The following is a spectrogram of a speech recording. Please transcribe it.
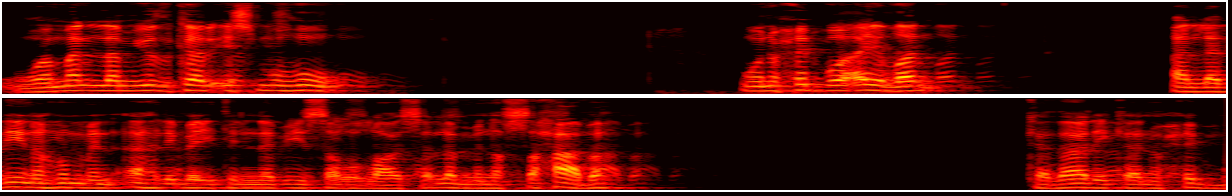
ومن لم يذكر اسمه ونحب أيضا الذين هم من أهل بيت النبي صلى الله عليه وسلم من الصحابة. كذلك نحب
